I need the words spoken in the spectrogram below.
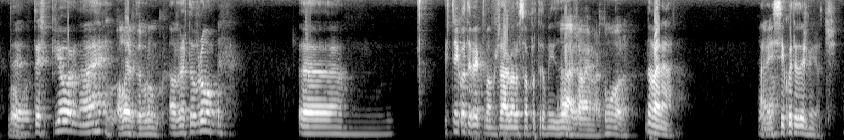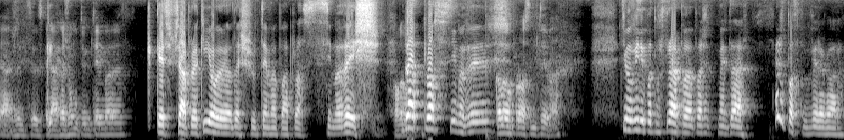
bom. tens pior, não é? Alerta bronco. Alberto Bronco. Ahm, isto tem quanto tempo é que vamos já agora só para ter uma ideia? Ah, já vai mais de uma hora. Não vai nada. Ah, Não. em 52 minutos. A gente se calhar arranja um último tema. Queres fechar por aqui ou eu deixo o tema para a próxima vez? Qual é o- Da próxima vez. Qual é o próximo tema? Tinha um vídeo para te mostrar para, para a gente comentar. A gente pode ver agora.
